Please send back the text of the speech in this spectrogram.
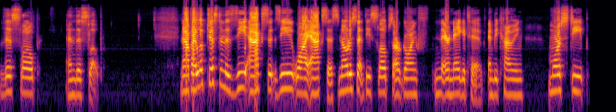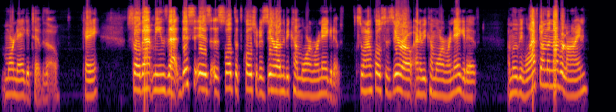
this slope, and this slope. Now if I look just in the z axis, z y axis, notice that these slopes are going, they're negative and becoming more steep, more negative though. Okay, so that means that this is a slope that's closer to zero and they become more and more negative. So when I'm close to zero and I become more and more negative, I'm moving left on the number line.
